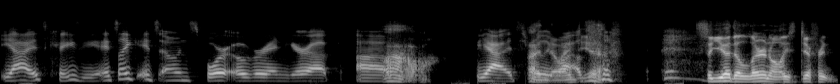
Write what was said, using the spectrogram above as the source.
yeah it's crazy. It's like its own sport over in europe. Um, wow. yeah it's really no wild. so you had to learn all these different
